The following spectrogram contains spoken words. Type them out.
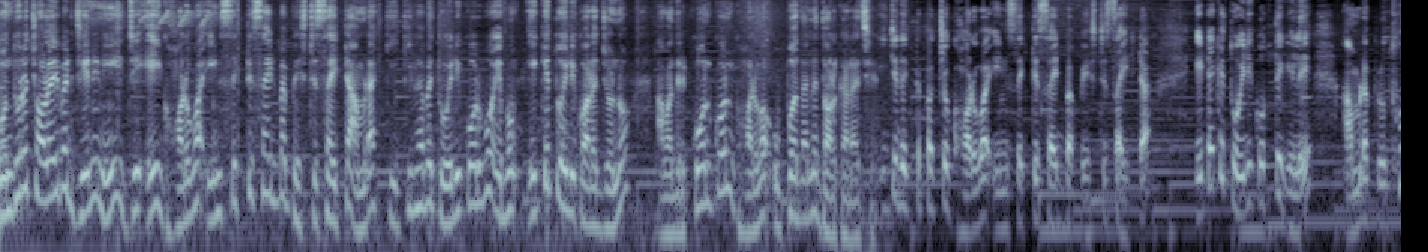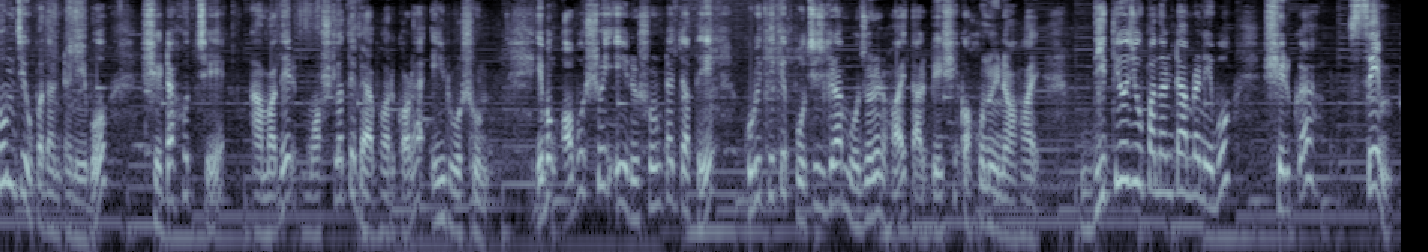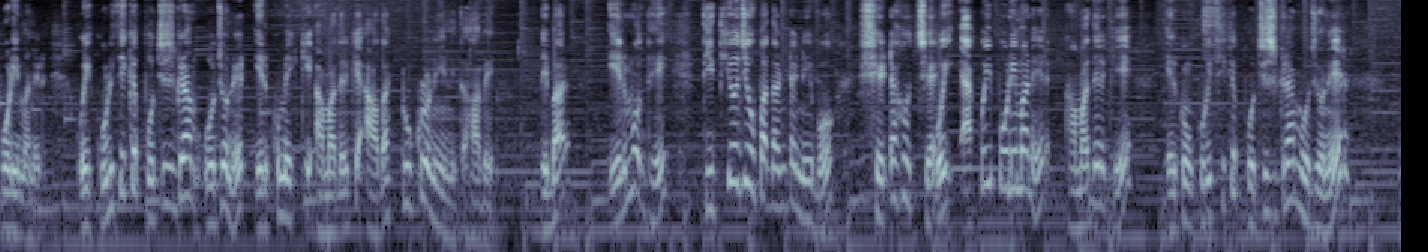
বন্ধুরা, চলো এবার জেনে নিই যে এই ঘরোয়া ইনসেকটিসাইড বা পেস্টিসাইডটা আমরা কি কীভাবে তৈরি করব এবং একে তৈরি করার জন্য আমাদের কোন কোন ঘরোয়া উপাদানের দরকার আছে। এই যে দেখতে পাচ্ছ ঘরোয়া ইনসেকটিসাইড বা পেস্টিসাইডটা এটাকে তৈরি করতে গেলে আমরা প্রথম যে উপাদানটা নেব সেটা হচ্ছে আমাদের মশলাতে ব্যবহার করা এই রসুন। এবং অবশ্যই এই রসুনটা যাতে কুড়ি থেকে পঁচিশ গ্রাম ওজনের হয়, তার বেশি কখনোই না হয়। দ্বিতীয় যে উপাদানটা আমরা নেব, সেটা সেম পরিমাণের। ওই কুড়ি থেকে পঁচিশ গ্রাম ওজনের এরকম একটি আমাদেরকে আদার টুকরো নিয়ে নিতে হবে। এবার এর মধ্যে তৃতীয় যে উপাদানটা নেব, সেটা হচ্ছে ওই একই পরিমাণের আমাদেরকে এরকম কুড়ি থেকে পঁচিশ গ্রাম ওজনের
